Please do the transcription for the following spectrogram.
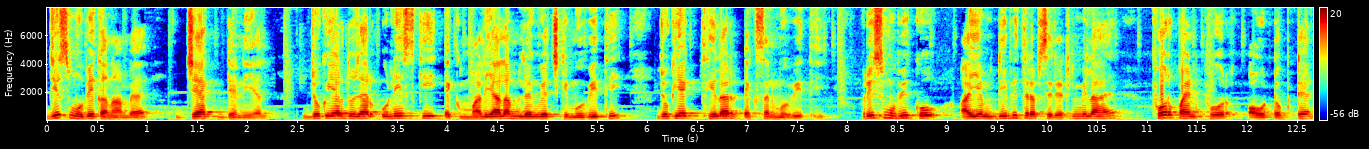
जिस मूवी का नाम है जैक डेनियल, जो कि यार 2019 की एक मलयालम लैंग्वेज की मूवी थी, जो कि एक थ्रिलर एक्शन मूवी थी। और इस मूवी को आईएमडीबी तरफ़ से रेटिंग मिला है 4.4 आउट ऑफ़ 10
